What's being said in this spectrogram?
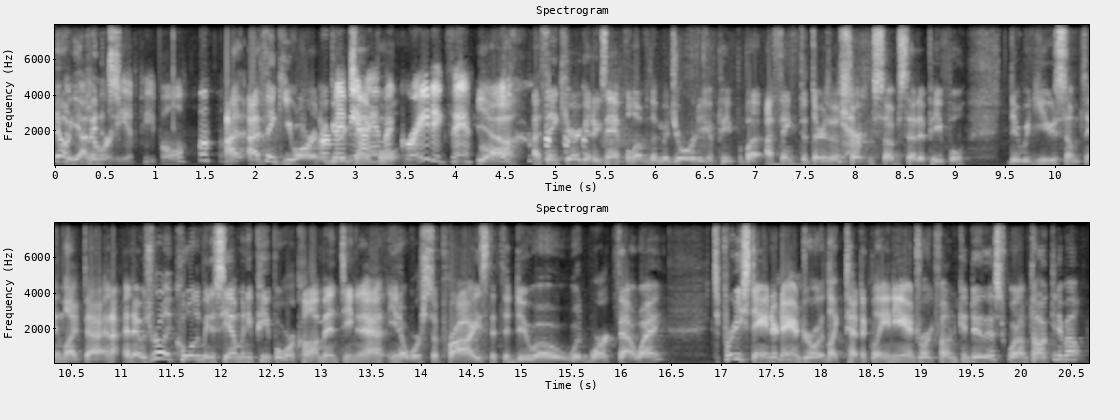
no, the yeah, majority I mean, of people. I, I think you are a or good maybe. I am a great example. Yeah, I think you're a good example of the majority of people. But I think that there's a yeah. certain subset of people that would use something like that. And, and it was really cool to me to see how many people were commenting and, you know, were surprised that the Duo would work that way. It's pretty standard mm-hmm. Android. Like technically any Android phone can do this, what I'm talking about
